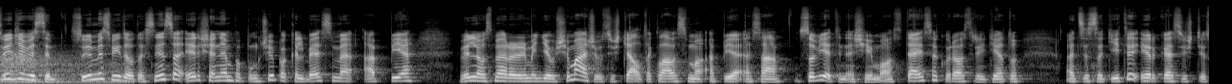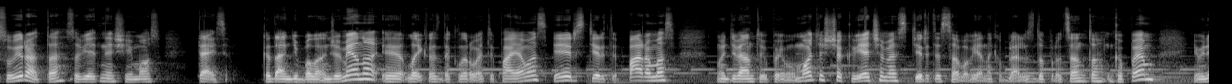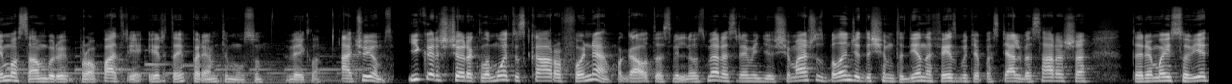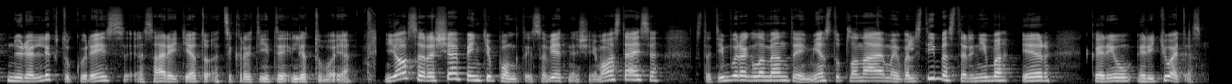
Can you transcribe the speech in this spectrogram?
Sveiki visi, su jumis Vytautas Nisa ir šiandien papunkčiui pakalbėsime apie Vilniaus mero Remigijaus Šimašiaus iškeltą klausimą apie esą sovietinę šeimos teisę, kurios reikėtų atsisakyti ir kas iš tiesų yra ta sovietinė šeimos teisė. Kadangi balandžio mėno laikas deklaruoti pajamas ir skirti paramas nuo gyventojų pajamų mokesčio, kviečiame skirti savo 1,2 procento GPM jaunimo sambūriui Pro Patrijai ir taip paremti mūsų veiklą. Ačiū Jums. Įkarščio reklamuotis karo fone pagautas Vilniaus meras Remigijus Šimašius balandžio 10 dieną Facebook'e paskelbė sąrašą tariamai sovietinių reliktų, kuriais esą reikėtų atsikratyti Lietuvoje. Jo sąraše penki punktai - sovietinė šeimos teisė, statybų reglamentai, miestų planavimai, valstybės tarnyba ir karių rykiuotės.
